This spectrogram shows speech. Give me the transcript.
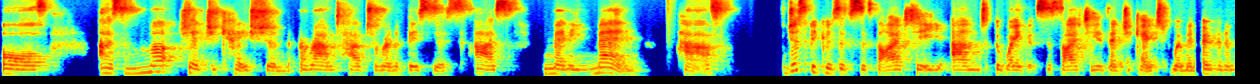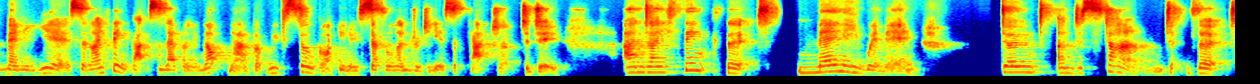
of as much education around how to run a business as many men have just because of society and the way that society has educated women over the many years. And I think that's leveling up now, but we've still got, you know, several hundred years of catch up to do. And I think that many women don't understand that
